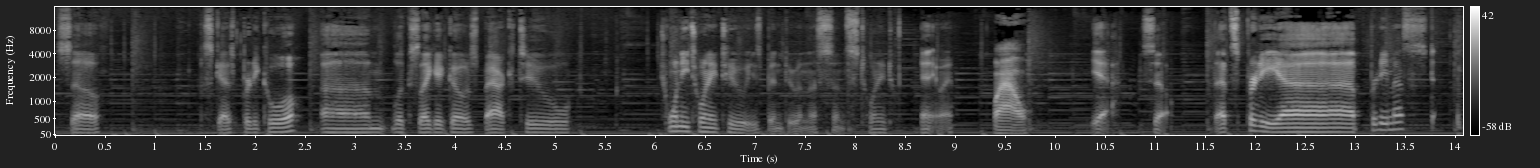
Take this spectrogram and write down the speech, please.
So this guy's pretty cool. Um, looks like it goes back to 2022 he's been doing this since 2020. Anyway, Wow. yeah. So that's pretty uh pretty messed up.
